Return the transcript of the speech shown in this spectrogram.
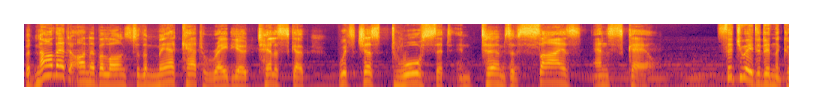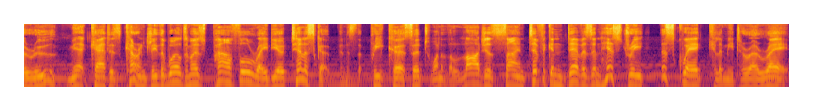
But now that honor belongs to the Meerkat Radio Telescope, which just dwarfs it in terms of size and scale. Situated in the Karoo, Meerkat is currently the world's most powerful radio telescope and is the precursor to one of the largest scientific endeavors in history, the Square Kilometre Array.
